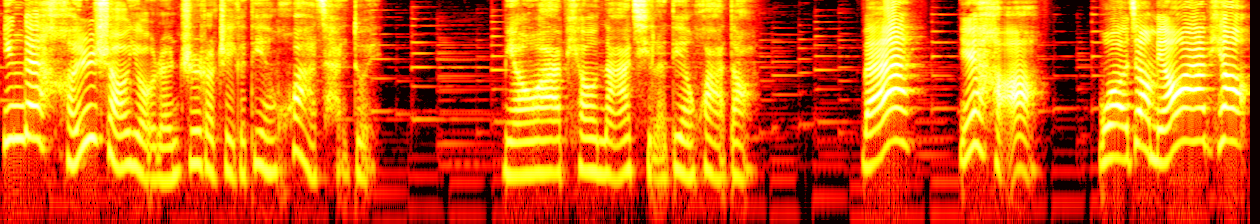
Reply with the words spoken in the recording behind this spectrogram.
应该很少有人知道这个电话才对。苗阿飘拿起了电话，道：“喂，你好，我叫苗阿飘。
